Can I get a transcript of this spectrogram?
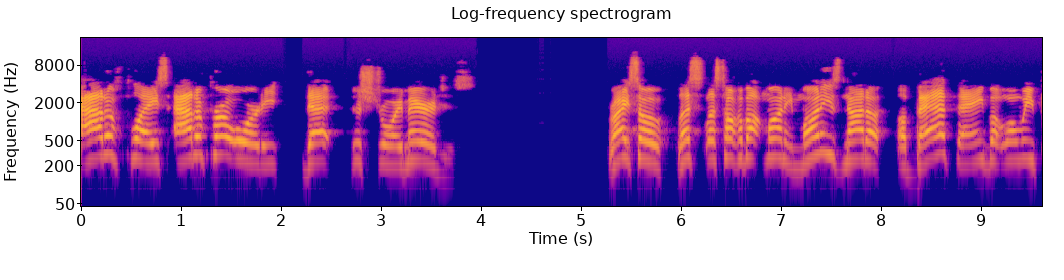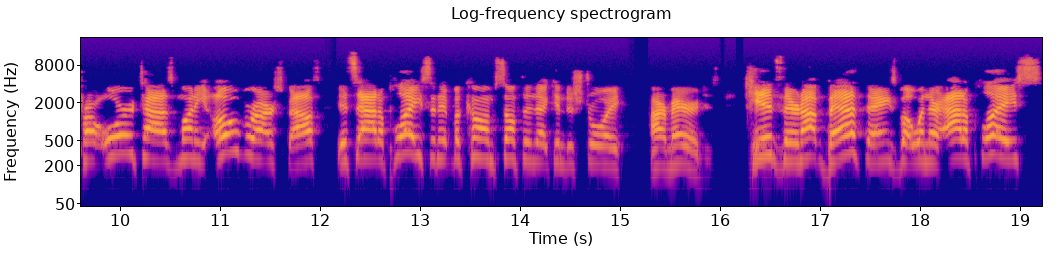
out of place, out of priority, that destroy marriages. Right? So let's let's talk about money. Money is not a, a bad thing, but when we prioritize money over our spouse, it's out of place and it becomes something that can destroy our marriages. Kids, they're not bad things, but when they're out of place,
